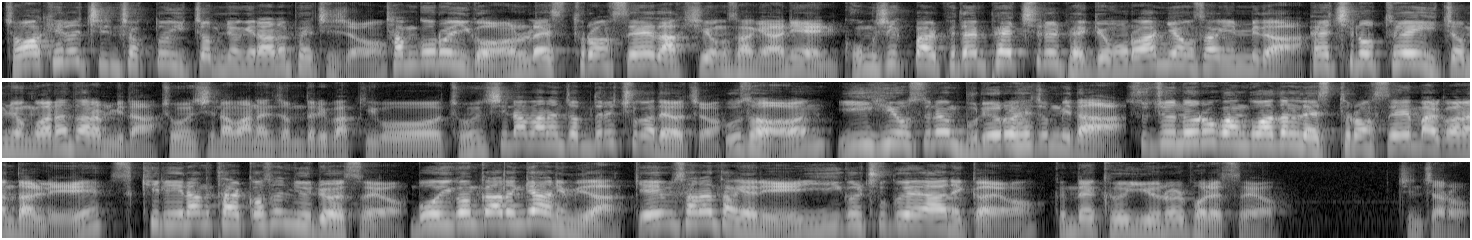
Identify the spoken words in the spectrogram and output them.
정확히는 진척도 2.0이라는 패치죠. 참고로 이건 레스토랑스의 낚시 영상이 아닌 공식 발표된 패치를 배경으로 한 영상입니다. 패치노트의 2.0과는 다릅니다. 존시나 많은 점들이 바뀌고 존시나 많은 점들이 추가되었죠. 우선 이 히오스는 무료로 해줍니다. 수준으로 광고하던 레스토랑스의 말과는 달리 스킨이랑 탈 것은 유료였어요. 뭐 이건 까는 게 아닙니다. 게임사는 당연히 이익을 추구해야 하니까요. 근데 그 이윤을 버렸어요. 진짜로.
